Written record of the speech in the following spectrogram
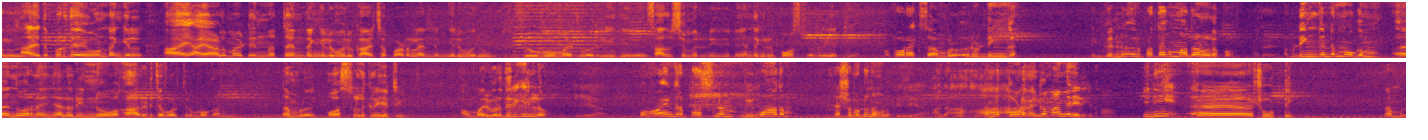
വന്നത് ഒരു ദൈവം ഉണ്ടെങ്കിൽ അയാളുമായിട്ട് ഇന്നത്തെ എന്തെങ്കിലും ഒരു കാഴ്ചപ്പാടുള്ള എന്തെങ്കിലും ഒരു രൂപവുമായിട്ടുള്ള ഒരു രീതിയിൽ സാദൃശ്യം വരുന്ന രീതിയിൽ എന്തെങ്കിലും ഒരു പോസ്റ്റർ ക്രിയേറ്റ് ചെയ്യാം. ഫോർ എക്സാമ്പിൾ ഒരു ഡിങ്കൻ. ഡിങ്കന് ഒരു പ്രത്യേക മതമാണല്ലോ ഇപ്പോൾ അപ്പോൾ ഡിങ്കന്റെ മുഖം എന്ന് പറഞ്ഞു കഴിഞ്ഞാൽ ഒരു ഇന്നോവ കാർ ഇടിച്ച പോലത്തെ ഒരു മുഖമാണെന്ന് നമ്മൾ പോസ്റ്ററിൽ ക്രിയേറ്റ് ചെയ്യും അവന്മാർ വെറുതെ ഇരിക്കില്ലല്ലോ. ഭയങ്കര പ്രശ്നം വിവാദം. രക്ഷപ്പെട്ടു നമ്മൾ നമ്മുടെ തുടക്കം അങ്ങനെ ഇരിക്കണം ഇനി ഷൂട്ടിങ് നമ്മൾ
